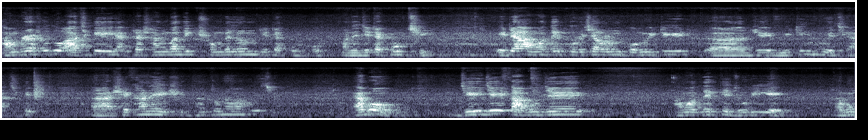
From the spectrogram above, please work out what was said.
আমরা শুধু আজকে একটা সাংবাদিক সম্মেলন যেটা করব মানে যেটা করছি এটা আমাদের পরিচালন কমিটির যে মিটিং হয়েছে আজকে সেখানে এই সিদ্ধান্ত নেওয়া হয়েছে। এবং যে যে কাগজে আমাদেরকে জড়িয়ে এবং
